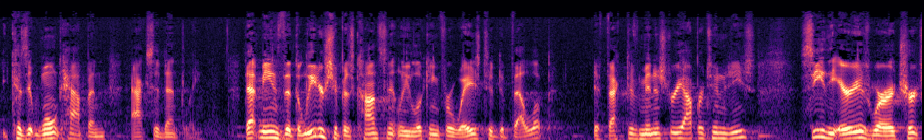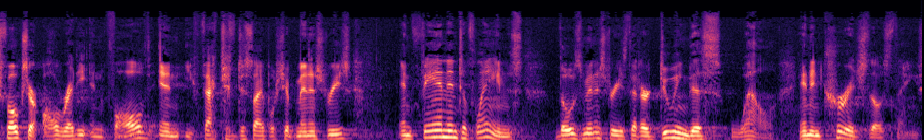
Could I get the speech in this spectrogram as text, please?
because uh, it won't happen accidentally. That means that the leadership is constantly looking for ways to develop effective ministry opportunities, see the areas where our church folks are already involved in effective discipleship ministries, and fan into flames those ministries that are doing this well and encourage those things.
